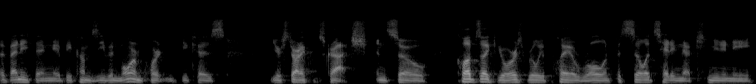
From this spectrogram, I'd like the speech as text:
If anything, it becomes even more important because you're starting from scratch. And so clubs like yours really play a role in facilitating that community,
